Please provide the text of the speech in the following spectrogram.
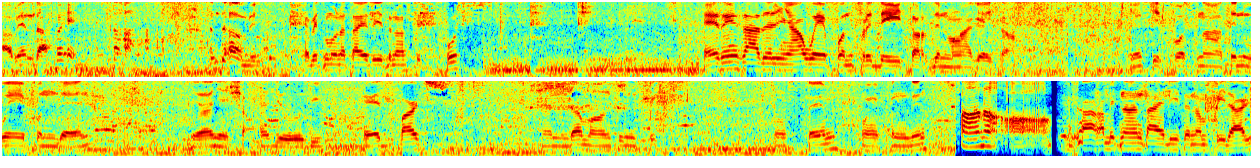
Sabi, ang dami. ang dami. Kabit muna tayo dito ng seat push. Ito yung saddle niya, weapon predator din mga guys. Oh. Yung seat post natin, weapon din. Yan, yung shock na Judy. Head parts. Ganda, mountain pick. Yung stem, weapon din. Sana all. Magkakabit na lang tayo dito ng pedal.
